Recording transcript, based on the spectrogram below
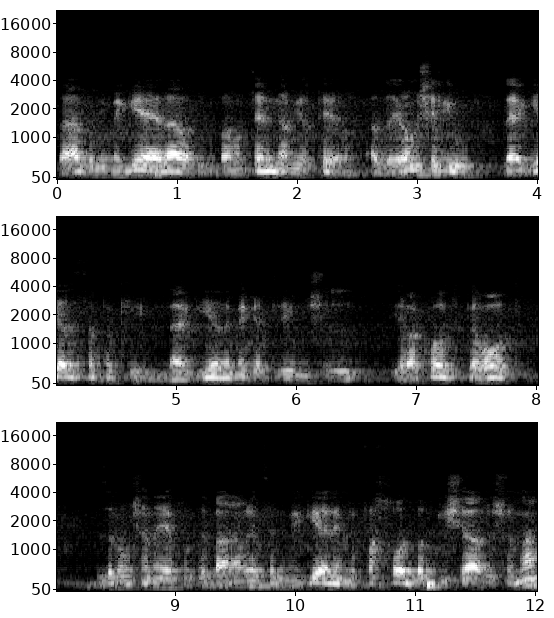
ואז אני מגיע אליו, אז הוא כבר נותן גם יותר. אז היום שלי הוא להגיע לספקים, להגיע למגדלים של ירקות, פירות, וזה לא משנה איפה זה בארץ, אני מגיע אליהם לפחות בפגישה הראשונה,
